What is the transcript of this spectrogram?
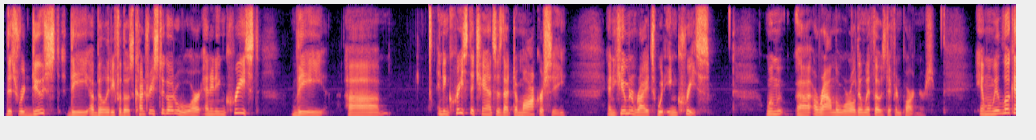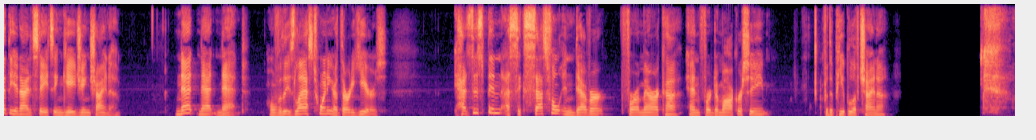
this reduced the ability for those countries to go to war and it increased the uh, it increased the chances that democracy and human rights would increase when we, uh, around the world and with those different partners. And when we look at the United States engaging China, net, net, net, over these last 20 or 30 years, has this been a successful endeavor for America and for democracy, for the people of China?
